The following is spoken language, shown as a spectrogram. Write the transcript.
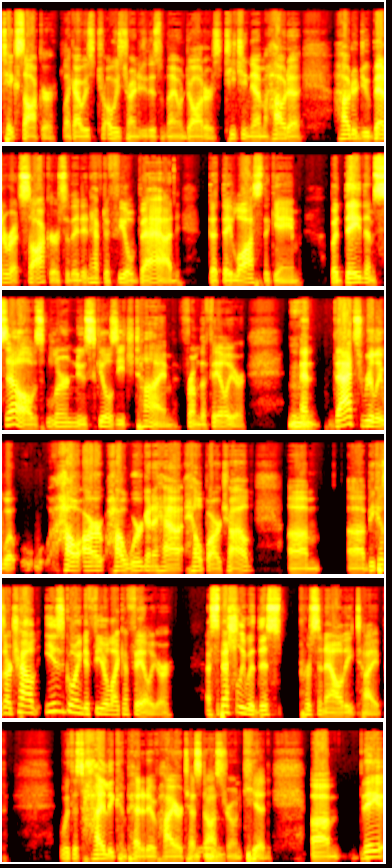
take soccer like i was tr- always trying to do this with my own daughters teaching them how to how to do better at soccer so they didn't have to feel bad that they lost the game but they themselves learned new skills each time from the failure mm. and that's really what how our how we're going to ha- help our child um, uh, because our child is going to feel like a failure especially with this personality type with this highly competitive higher mm. testosterone mm. kid um, they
